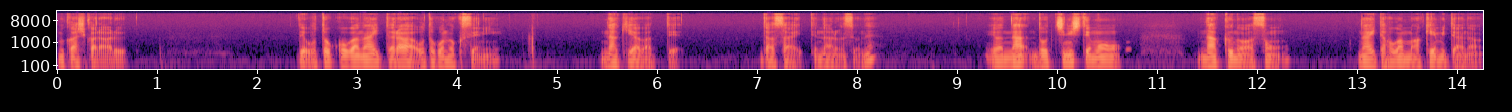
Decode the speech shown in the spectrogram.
昔からある。で男が泣いたら男のくせに泣きやがってダサいってなるんですよね。いやなどっちにしても泣くのは損。泣いた方が負けみたいな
